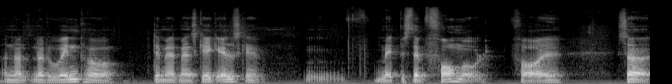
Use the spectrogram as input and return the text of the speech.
Og når, når du er inde på det med, at man skal ikke elske med et bestemt formål for øje, så,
